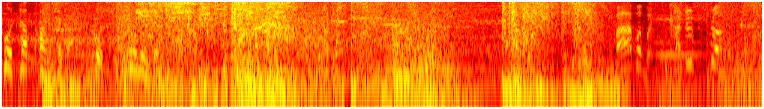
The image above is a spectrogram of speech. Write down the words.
포탑 방패가 곧 소멸됩니다. 마법은 가둘 수 없다.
